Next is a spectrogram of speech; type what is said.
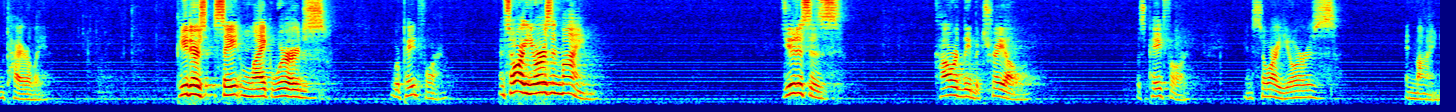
entirely. Peter's Satan like words were paid for, and so are yours and mine. Judas's cowardly betrayal was paid for and so are yours and mine.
